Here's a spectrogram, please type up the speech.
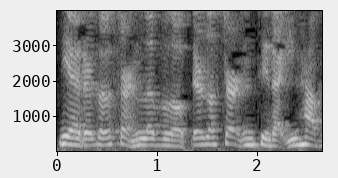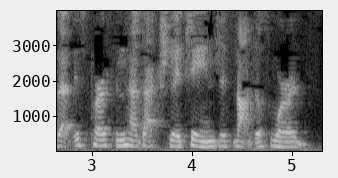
yeah, there's a certain level of there's a certainty that you have that this person has actually changed. It's not just words.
